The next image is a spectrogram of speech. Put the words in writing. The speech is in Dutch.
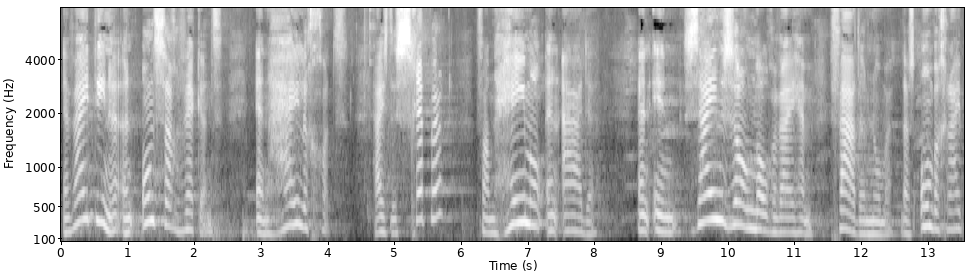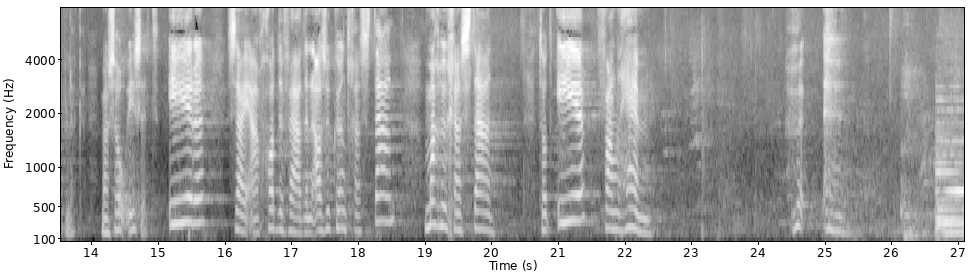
En wij dienen een ontzagwekkend en heilig God. Hij is de schepper van hemel en aarde. En in zijn zoon mogen wij hem vader noemen. Dat is onbegrijpelijk, maar zo is het. Ere zij aan God de Vader. En als u kunt gaan staan, mag u gaan staan. Tot eer van hem.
